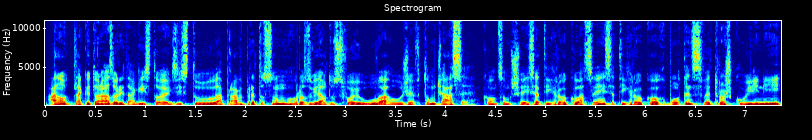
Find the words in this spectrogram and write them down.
Áno, takéto názory takisto existujú a práve preto som rozvíjal tú svoju úvahu, že v tom čase, koncom 60. rokov a 70. rokoch, bol ten svet trošku iný,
